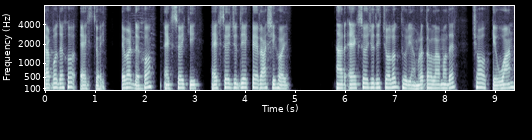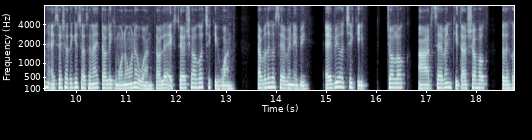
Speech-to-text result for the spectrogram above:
তারপর দেখো এক্স ওয়াই এবার দেখো এক্স ওয়াই কি? এক্স ওয়াই যদি একটা রাশি হয়, আর এক্স ওয়াই যদি চলক ধরি আমরা, তাহলে আমাদের সহগকে ওয়ান এক্স ওয়াই সাথে কিছু আছে নাই? তাহলে কি মনে মনে ওয়ান তাহলে এক্স ওয়াই সহগ হচ্ছে কি? ওয়ান তারপর দেখো সেভেন এবি এবি হচ্ছে কি? চলক। আর সেভেন কি? তার সহগ। তো দেখো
